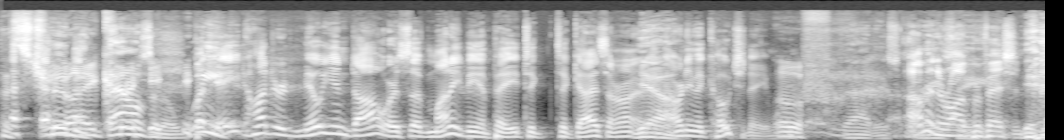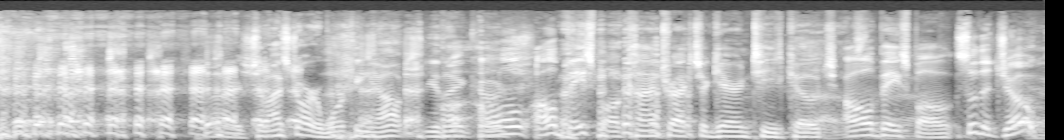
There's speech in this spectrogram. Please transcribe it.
That's true. 80,000 a But week. eight hundred million dollars of money being paid to, to guys that aren't, Yeah. aren't even coaching anymore. That is. I'm in the wrong profession. All right, should I start working out? You think, Coach? all, all baseball contracts are guaranteed, coach. All baseball. So the joke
